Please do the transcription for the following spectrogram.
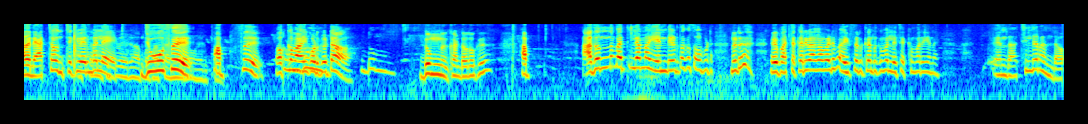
അതന്നെ. അച്ഛൻ ഉച്ചയ്ക്ക് വരുമ്പല്ലേ? ജ്യൂസ് പപ്സ് ഒക്കെ വാങ്ങി കൊടുക്കട്ടോ? ദുംന്ന് കണ്ടോ നോക്ക്? അതൊന്നും പറ്റില്ല അമ്മ. എന്റെ അടുത്തൊക്കെ സോപ്പിട്ട് എന്നിട്ട് പച്ചക്കറി വാങ്ങാൻ വേണ്ടി പൈസ എടുക്കാൻ നിൽക്കുമ്പല്ലേ ചെക്കൻ പറയണേ? എന്താ? ചില്ലറ? ഉണ്ടോ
